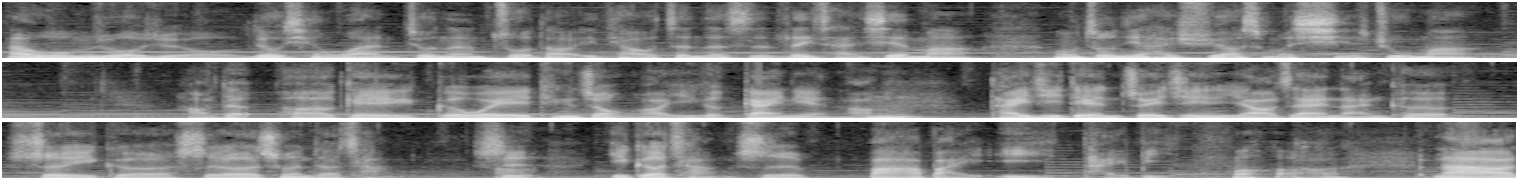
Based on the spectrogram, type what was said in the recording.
那我们如果有六千万就能做到一条真的是内产线吗？我们中间还需要什么协助吗？好的，呃，给各位听众啊一个概念啊，台积电最近要在南科设一个十二寸的厂，是一个厂是八百亿台币 那。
